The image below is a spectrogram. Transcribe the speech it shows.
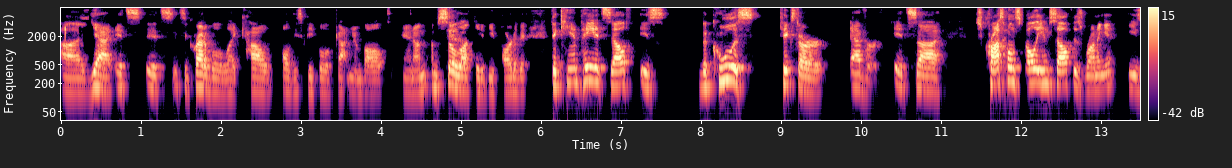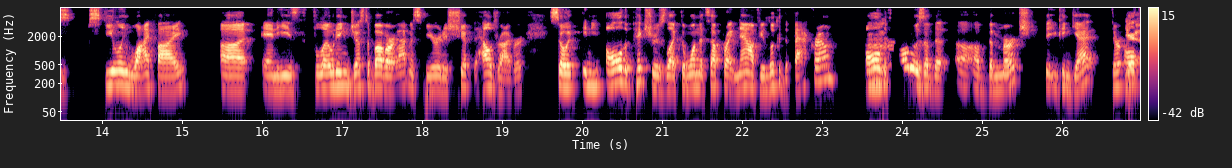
uh, yeah, it's it's it's incredible like how all these people have gotten involved. And I'm I'm so Yeah. lucky to be part of it. The campaign itself is the coolest Kickstarter ever. It's uh Crossbone Skully himself is running it. He's stealing Wi-Fi uh, and he's floating just above our atmosphere in a ship, the Hell Driver. So in all the pictures, like the one that's up right now, if you look at the background, all the photos of the uh, of the merch that you can get, they're all Yeah.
